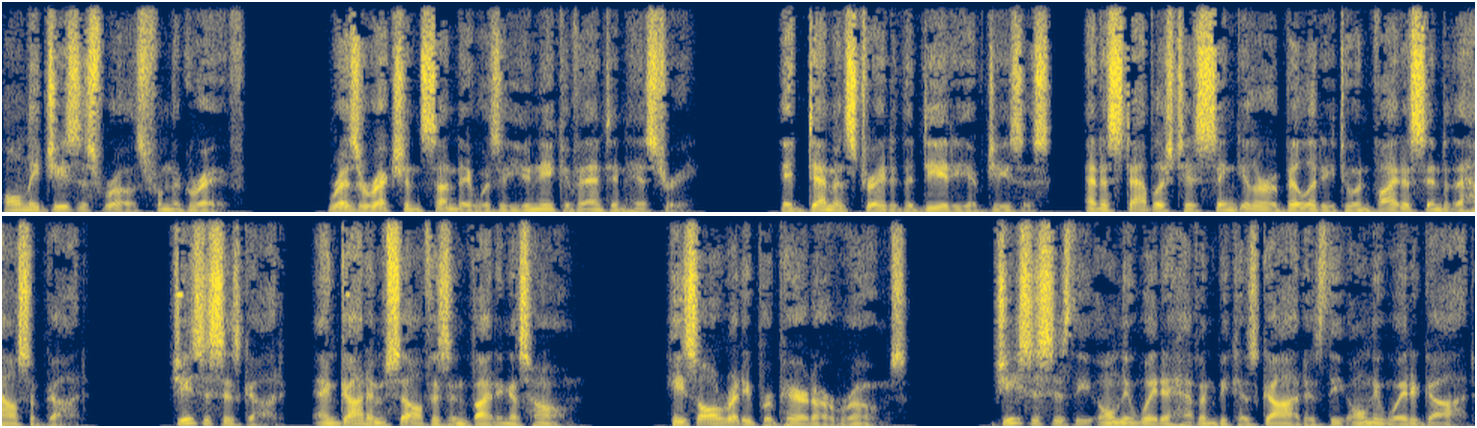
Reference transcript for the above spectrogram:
Only Jesus rose from the grave. Resurrection Sunday was a unique event in history. It demonstrated the deity of Jesus, and established his singular ability to invite us into the house of God. Jesus is God, and God Himself is inviting us home. He's already prepared our rooms. Jesus is the only way to heaven because God is the only way to God.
